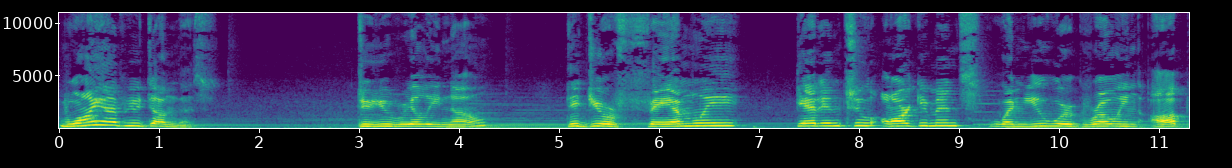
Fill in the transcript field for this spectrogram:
Why have you done this? Do you really know? Did your family get into arguments when you were growing up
